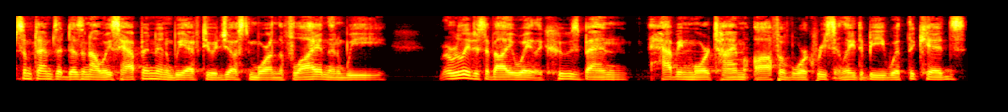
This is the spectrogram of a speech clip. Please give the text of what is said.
Sometimes that doesn't always happen and we have to adjust more on the fly. And then we really just evaluate like who's been having more time off of work recently to be with the kids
